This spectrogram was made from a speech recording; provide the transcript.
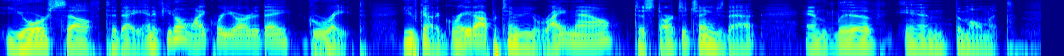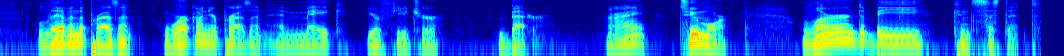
yourself today. And if you don't like where you are today, great. You've got a great opportunity right now to start to change that and live in the moment live in the present, work on your present, and make your future better. All right? Two more. Learn to be consistent.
